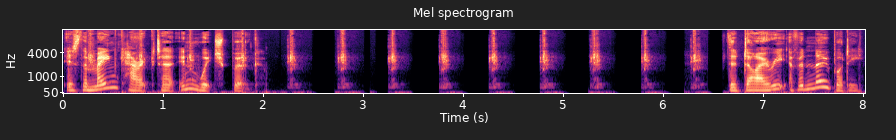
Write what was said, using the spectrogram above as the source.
is the main character in which book? The Diary of a Nobody.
